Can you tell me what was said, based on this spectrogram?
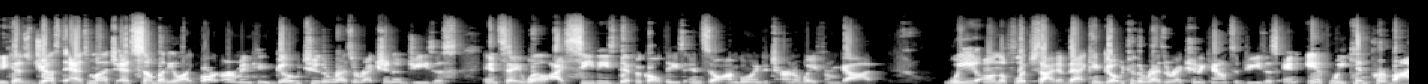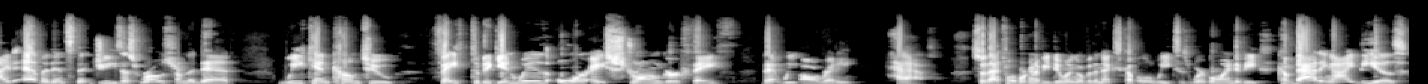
Because just as much as somebody like Bart Ehrman can go to the resurrection of Jesus and say, Well, I see these difficulties, and so I'm going to turn away from God. We, on the flip side of that, can go to the resurrection accounts of Jesus, and if we can provide evidence that Jesus rose from the dead, we can come to faith to begin with or a stronger faith that we already have. So that's what we're going to be doing over the next couple of weeks is we're going to be combating ideas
